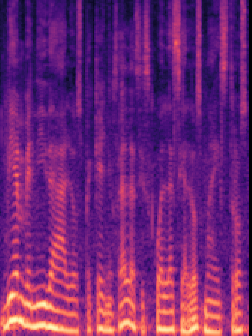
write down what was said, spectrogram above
bienvenida a los pequeños, a las escuelas y a los maestros,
